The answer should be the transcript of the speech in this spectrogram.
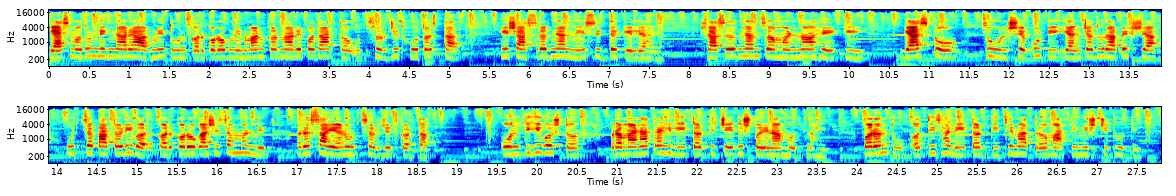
गॅसमधून निघणाऱ्या अग्नीतून कर्करोग निर्माण करणारे पदार्थ उत्सर्जित होत असतात हे शास्त्रज्ञांनी सिद्ध केले आहे. शास्त्रज्ञांचं म्हणणं आहे की गॅस स्टोव चूल शेकोटी यांच्या धुरापेक्षा उच्च पातळीवर कर्करोगाशी संबंधित रसायन उत्सर्जित करतात. कोणतीही गोष्ट प्रमाणात राहिली तर तिचे दुष्परिणाम होत नाहीत परंतु अति झाली तर तिथे मात्र माती निश्चित होते.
